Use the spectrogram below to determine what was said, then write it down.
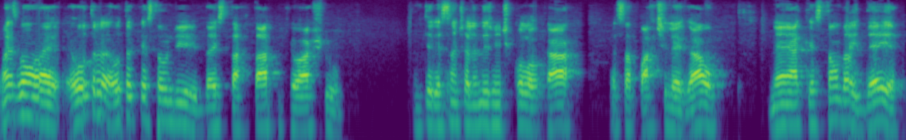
Mas, bom, é, é, outra, outra questão de, da startup que eu acho interessante, além da gente colocar essa parte legal, né, a questão da ideia,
